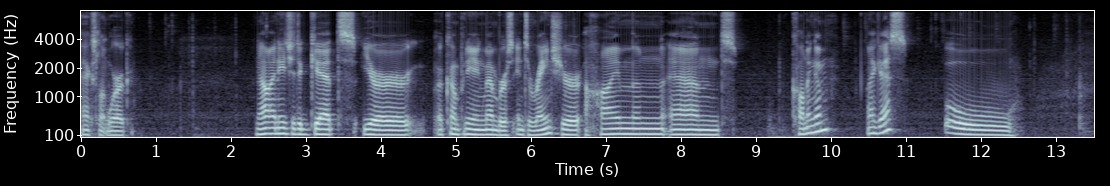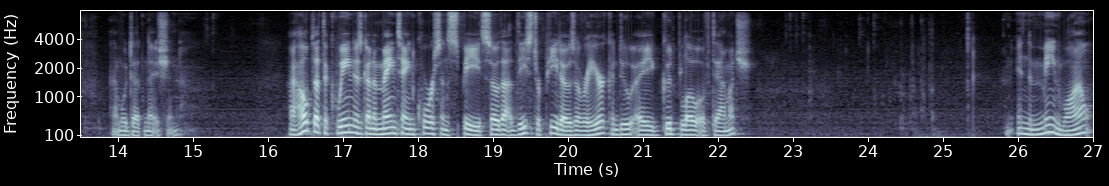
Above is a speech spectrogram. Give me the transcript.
Excellent work. Now I need you to get your accompanying members into range. Your Hyman and Conyngham, I guess? Oh. Ammo detonation. I hope that the Queen is going to maintain course and speed so that these torpedoes over here can do a good blow of damage. And in the meanwhile...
